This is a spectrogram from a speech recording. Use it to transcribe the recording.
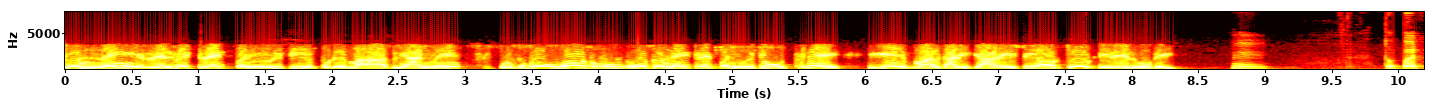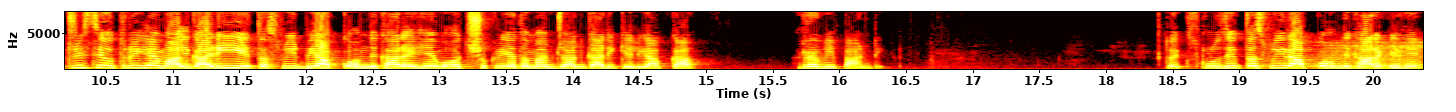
जो नई रेलवे ट्रैक बनी हुई थी, ये पूरे महाअभियान में, उस वो वो जो नई ट्रैक बनी हुई थी, उसमें ये मालगाड़ी जा रही थी और जो डिरेल हो गई। तो पटरी से उतरी है मालगाड़ी ये तस्वीर भी आपको हम दिखा रहे हैं। बहुत शुक्रिया तमाम जानकारी के लिए आपका रवि पांडे। तो एक्सक्लूसिव तस्वीर आपको हम दिखा रहे हैं।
